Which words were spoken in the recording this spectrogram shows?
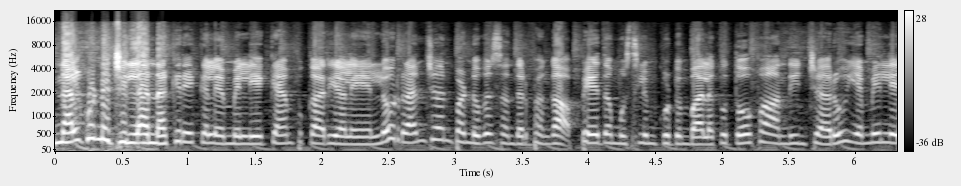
నల్గొండ జిల్లా నకిరేకల్ ఎమ్మెల్యే క్యాంపు కార్యాలయంలో రంజాన్ పండుగ సందర్భంగా పేద ముస్లిం కుటుంబాలకు తోఫా అందించారు ఎమ్మెల్యే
